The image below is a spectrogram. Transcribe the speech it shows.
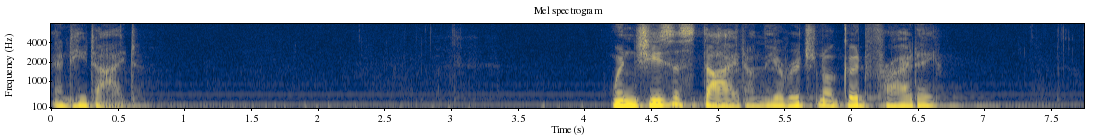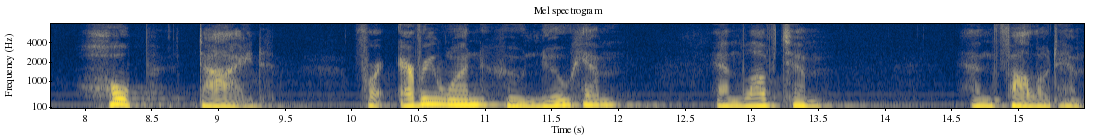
And he died. When Jesus died on the original Good Friday, hope died for everyone who knew him and loved him and followed him.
